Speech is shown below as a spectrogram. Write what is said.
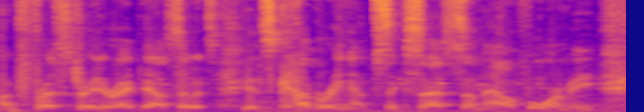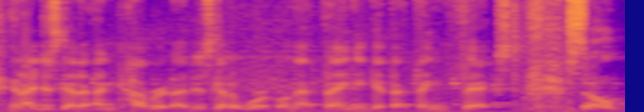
I'm frustrated right now. So it's it's covering up success somehow for me. And I just got to uncover it. I just got to work on that thing and get that thing fixed. So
